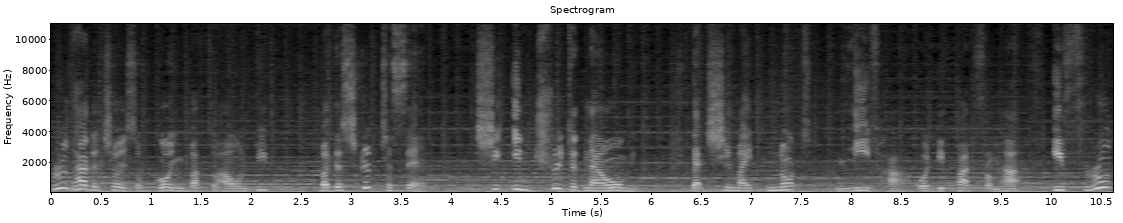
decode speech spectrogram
Ruth had a choice of going back to her own people, but the scripture said she entreated Naomi that she might not leave her or depart from her. If Ruth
